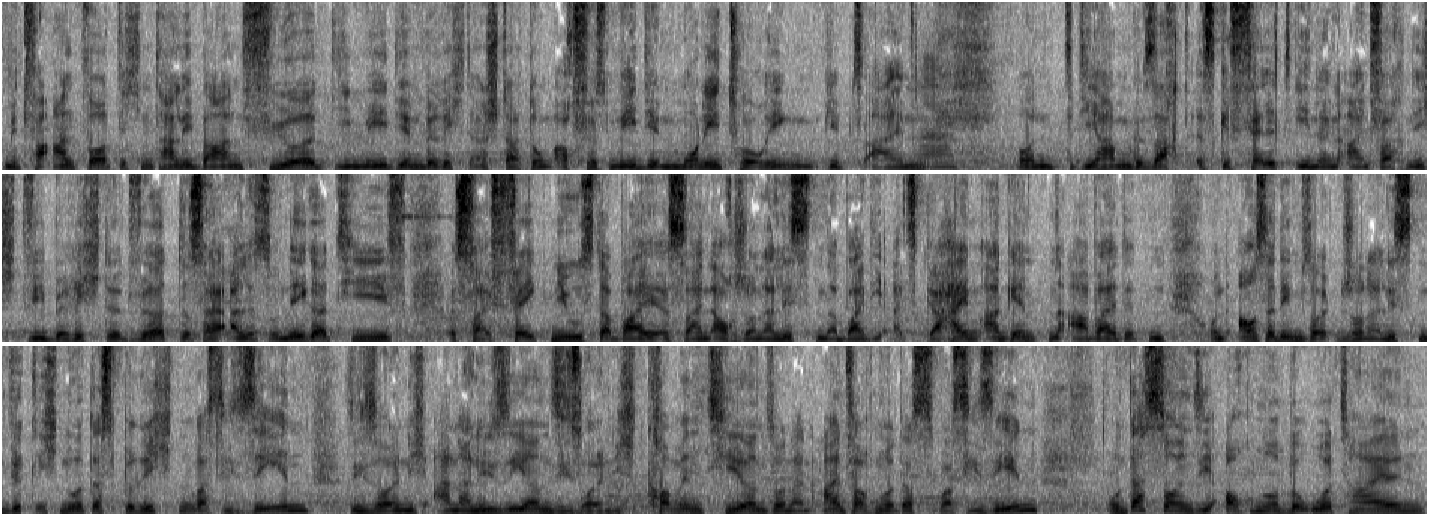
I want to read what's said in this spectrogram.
mit verantwortlichen Taliban für die Medienberichterstattung, auch fürs Medienmonitoring gibt es einen. Ja. Und die haben gesagt, es gefällt ihnen einfach nicht, wie berichtet wird. Das sei alles so negativ, es sei Fake News dabei, es seien auch Journalisten dabei, die als Geheimagenten arbeiteten. Und außerdem sollten Journalisten wirklich nur das berichten, was sie sehen. Sie sollen nicht analysieren, sie sollen nicht kommentieren, sondern einfach nur das, was sie sehen. Und das sollen sie auch nur beurteilen,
